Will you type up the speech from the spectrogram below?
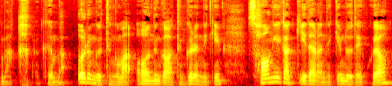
막그막 그 어른 같은 거 막 어는 것 같은 그런 느낌, 성에가 끼다라는 느낌도 됐고요.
